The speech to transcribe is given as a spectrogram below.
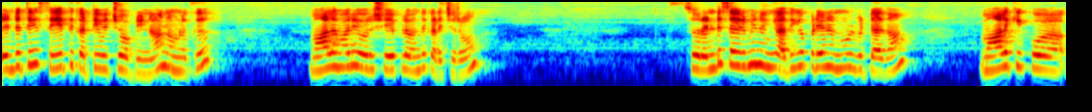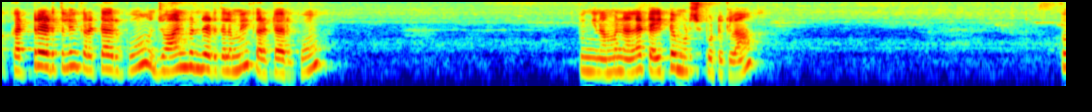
ரெண்டுத்தையும் சேர்த்து கட்டி வச்சோம் அப்படின்னா நம்மளுக்கு மாலை மாதிரி ஒரு ஷேப்பில் வந்து கிடச்சிரும். ஸோ ரெண்டு சைடுமே நீங்கள் அதிகப்படியான நூல் விட்டால் தான் மாலைக்கு கோ கட்டுற இடத்துலையும் கரெக்டாக இருக்கும். ஜாயின் பண்ணுற இடத்துலையுமே கரெக்டாக இருக்கும். இப்போ இங்கே நம்ம நல்லா டைட்டாக முடிச்சு போட்டுக்கலாம். இப்போ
